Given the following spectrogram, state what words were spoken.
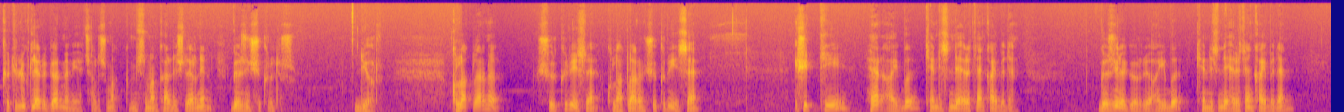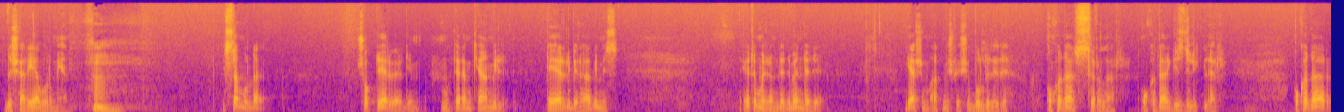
kötülükleri görmemeye çalışmak Müslüman kardeşlerinin gözün şükrüdür diyor. Kulaklarını şükrü ise, kulakların şükrü ise işittiği her aybı kendisinde eriten kaybeden, gözüyle gördüğü ayıbı kendisinde eriten kaybeden, dışarıya vurmayan. İstanbul'da çok değer verdiğim muhterem Kamil, değerli bir abimiz. Yetim hocam dedi, ben dedi, yaşım 65'i buldu dedi. O kadar sırlar, o kadar gizlilikler, o kadar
